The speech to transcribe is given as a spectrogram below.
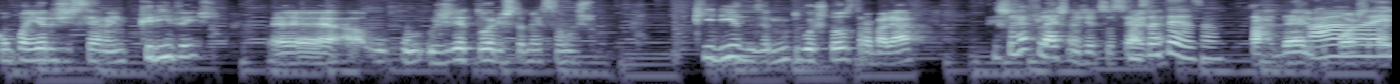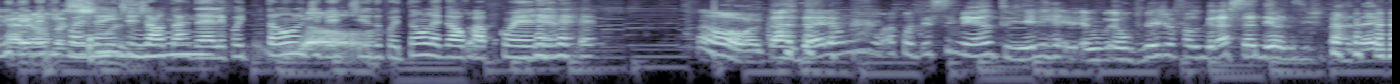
companheiros de cena incríveis. É, o, o, os diretores também são os queridos, é muito gostoso trabalhar. Isso reflete nas redes sociais. Com né? certeza. Né? Tardelli, que ah, posta pra ele caramba, teve aqui com a gente já, o Tardelli. Foi tão divertido, foi tão legal o papo com ele. Não, o Tardelli é um acontecimento. E ele, eu, eu vejo, eu falo, graças a Deus, existe o Tardelli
